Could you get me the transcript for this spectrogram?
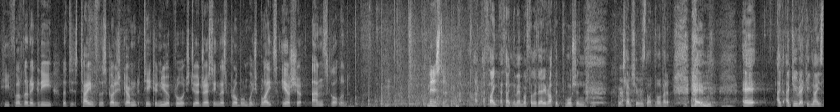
he further agree that it's time for the Scottish Government to take a new approach to addressing this problem which blights Ayrshire and Scotland? Minister. I, I, thank, I thank the member for the very rapid promotion, which I'm sure was not deliberate. Um, uh, I, I do recognise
